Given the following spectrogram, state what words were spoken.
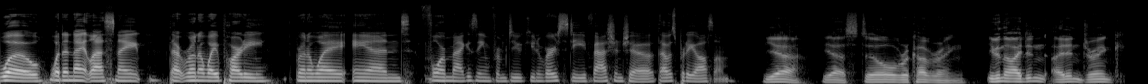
Whoa, what a night last night. That runaway party, runaway, and Form magazine from Duke University fashion show. That was pretty awesome. Yeah, yeah, still recovering. Even though I didn't, I didn't drink,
